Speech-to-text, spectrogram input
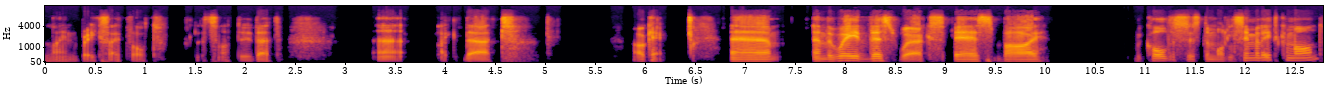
line breaks, I thought. Let's not do that. Uh, like that. Okay. Um, and the way this works is by, we call this the system model simulate command.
